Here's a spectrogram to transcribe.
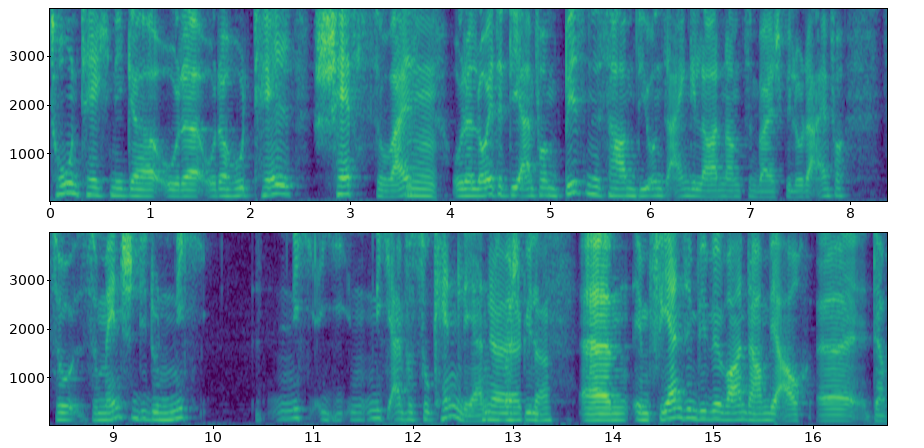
Tontechniker oder, oder Hotelchefs, so weißt, mhm. oder Leute, die einfach ein Business haben, die uns eingeladen haben zum Beispiel, oder einfach so, so Menschen, die du nicht nicht, nicht einfach so kennenlernst. Ja, Zum Beispiel, ja, Ähm, Im Fernsehen, wie wir waren, da haben wir auch, äh, da,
